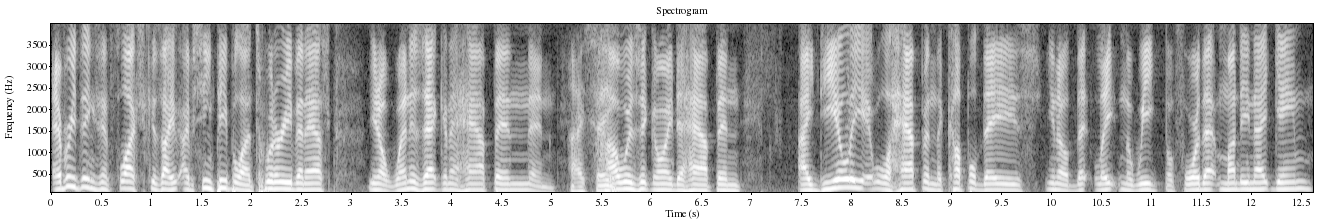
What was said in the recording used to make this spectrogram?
everything's in flux because I've seen people on Twitter even ask, you know, when is that going to happen and I see. how is it going to happen? Ideally, it will happen the couple days, you know, that late in the week before that Monday night game.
